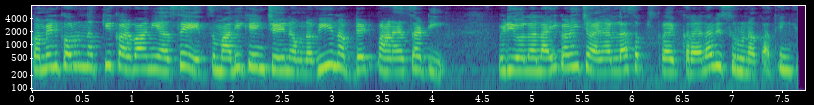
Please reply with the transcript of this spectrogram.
कमेंट करून नक्की कळवा आणि असेच मालिकेंचे नवनवीन अपडेट पाहण्यासाठी व्हिडिओला लाईक आणि चॅनलला सबस्क्राईब करायला विसरू नका. थँक्यू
